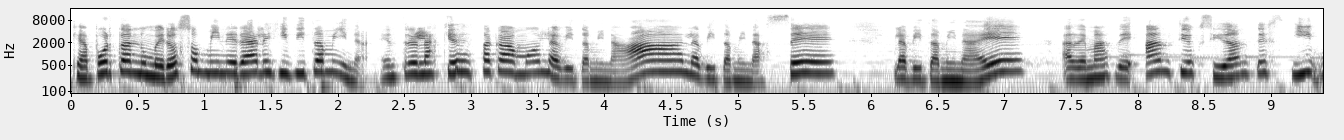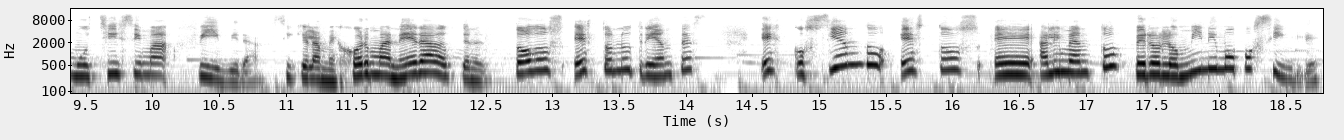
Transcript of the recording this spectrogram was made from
que aportan numerosos minerales y vitaminas, entre las que destacamos la vitamina A, la vitamina C, la vitamina E, además de antioxidantes y muchísima fibra. Así que la mejor manera de obtener todos estos nutrientes es cociendo estos eh, alimentos, pero lo mínimo posible.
